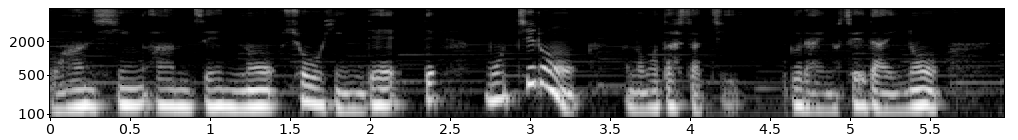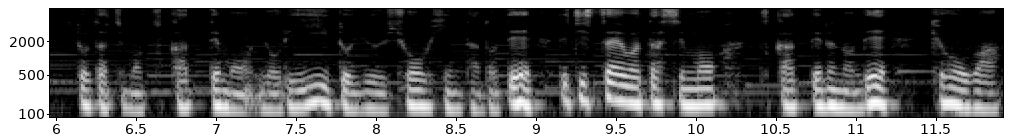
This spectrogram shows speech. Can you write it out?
ご安心安全の商品ででもちろんあの私たちぐらいの世代の人たちも使ってもよりいいという商品なのでで実際私も使ってるので今日は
